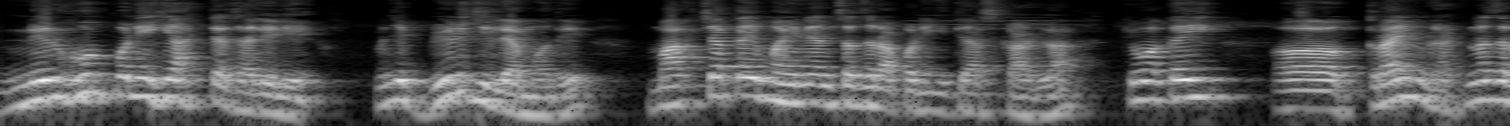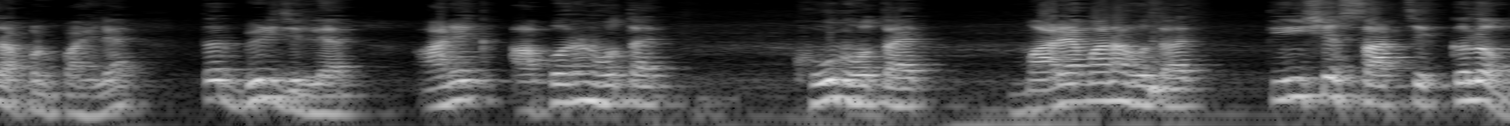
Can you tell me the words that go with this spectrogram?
निर्घुणपणे ही हत्या झालेली आहे. म्हणजे बीड जिल्ह्यामध्ये मागच्या काही महिन्यांचा जर आपण इतिहास काढला किंवा काही क्राईम घटना जर आपण पाहिल्या तर बीड जिल्ह्यात अनेक अपहरण होत आहेत खून होत आहेत माऱ्यामारा होत आहेत. तीनशे सातचे कलम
